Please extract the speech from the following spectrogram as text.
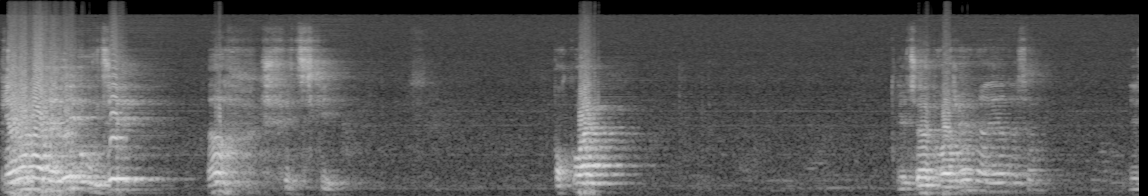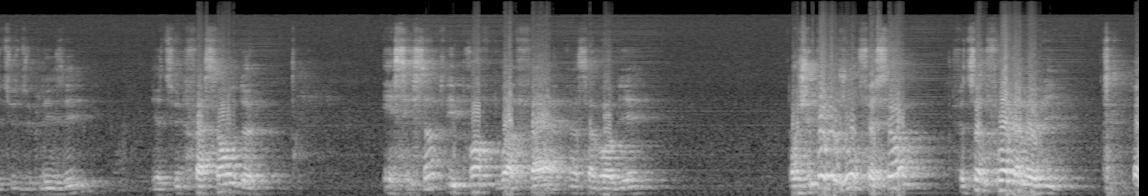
Puis à un moment donné, vous vous dites Oh, je suis fatigué. Pourquoi Y a-t-il un projet derrière de ça? Y a-t-il du plaisir? Y a-t-il une façon de. Et c'est ça que les profs doivent faire quand ça va bien. Donc, je n'ai pas toujours fait ça. J'ai fait ça une fois dans ma vie.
